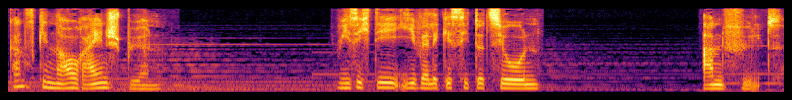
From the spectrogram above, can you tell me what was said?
ganz genau reinspüren, wie sich die jeweilige Situation anfühlt.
